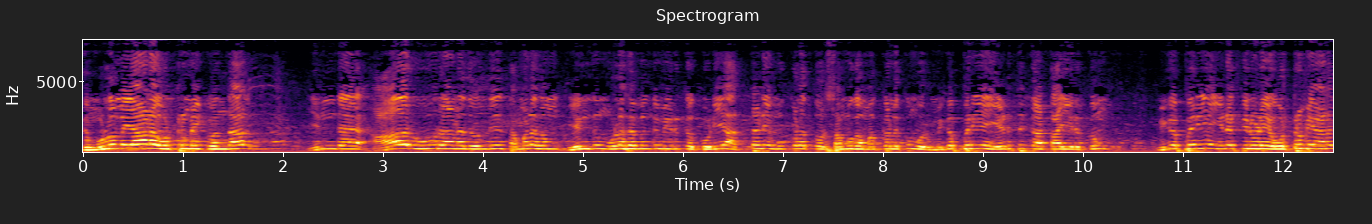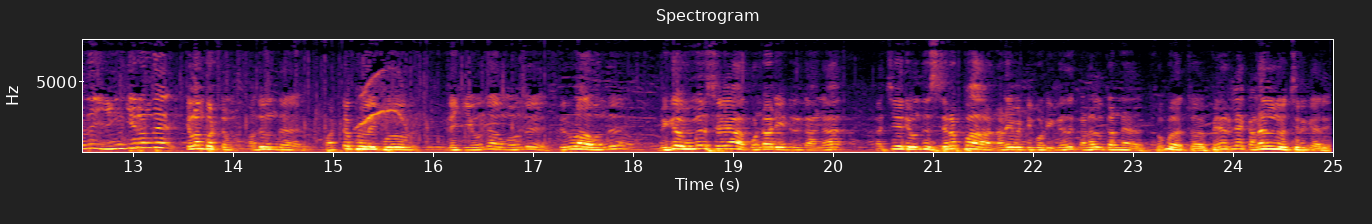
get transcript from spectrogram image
இது முழுமையான ஒற்றுமைக்கு வந்தால் இந்த ஆறு ஊரானது வந்து தமிழகம் எங்கும் உலகமெங்கும் இருக்கக்கூடிய அத்தனை முக்குளத்தோர் சமூக மக்களுக்கும் ஒரு மிகப்பெரிய எடுத்துக்காட்டாக இருக்கும் மிகப்பெரிய இனத்தினுடைய ஒற்றுமையானது இங்கிருந்து கிளம்பட்டும். அது இந்த பட்டப்பிள்ளை புதூர் இன்னைக்கு வந்து அவங்க வந்து திருவிழா வந்து மிக விமர்சையா கொண்டாடிட்டு இருக்காங்க கச்சேரி வந்து சிறப்பா நடைபெற்று கொண்டிருக்கிறது. கனல் கண்ண சுப பேர்ல கனல்னு வச்சிருக்காரு.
